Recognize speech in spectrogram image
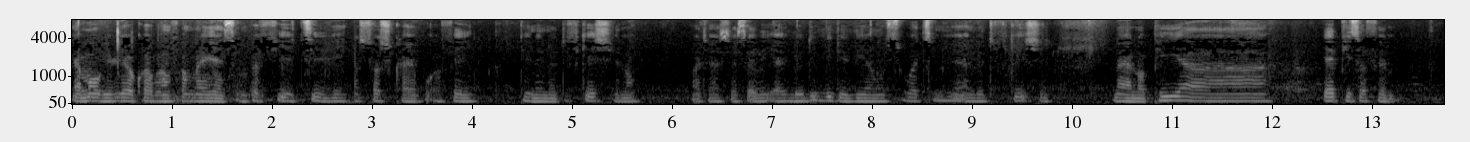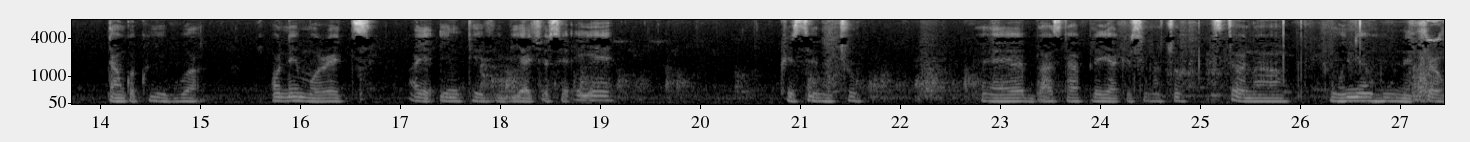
yɛma wo biribi akɔ abamfama yɛ nsɛmpa fie tv subscribe afei de ne notification no wate asɛ sɛ yɛlode video bi a mo so watumi yɛ notification. Na anɔpɛ yi a yɛ piece of fm dankwaku yɛbu a ɔne moret ayɛ interview bi a kyerɛ sɛ ɛyɛ christian atwo blaster player christian atwo still na wɔnya hu ne kyerɛ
